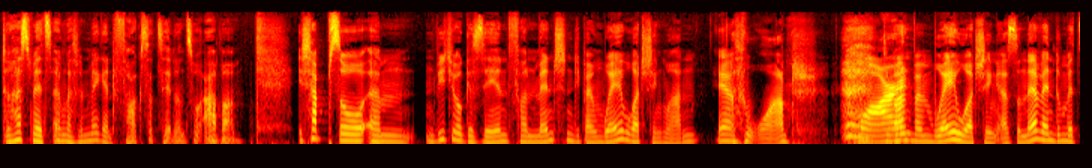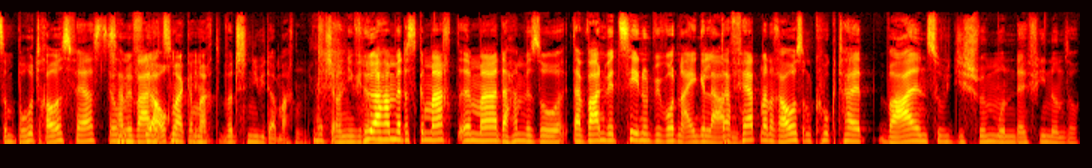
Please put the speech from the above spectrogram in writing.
du hast mir jetzt irgendwas mit Megan Fox erzählt und so, aber ich habe so ähm, ein Video gesehen von Menschen, die beim Whale-Watching waren. Ja. waren. Die waren beim Whale-Watching. Also, ne, wenn du mit so einem Boot rausfährst, das haben wir früher auch mal zu- ja. gemacht, würde ich nie wieder machen. Würde ich auch nie wieder Früher machen. haben wir das gemacht immer, da haben wir so Da waren wir zehn und wir wurden eingeladen. da fährt man raus und guckt halt Walen zu, wie die schwimmen und Delfine und so.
